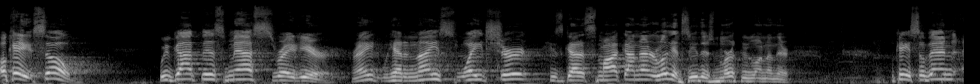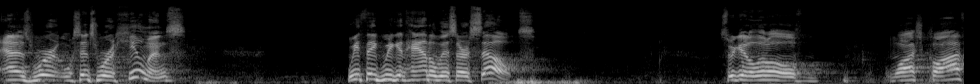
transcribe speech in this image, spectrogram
Okay, so we've got this mess right here, right? We had a nice white shirt. He's got a smock on there. Look at, see, there's mercury going on there. Okay, so then, as we're since we're humans, we think we can handle this ourselves. So we get a little washcloth.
